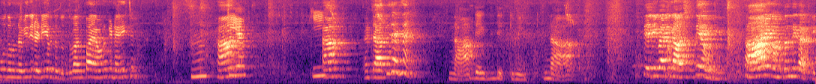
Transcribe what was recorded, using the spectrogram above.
ਉਦੋਂ ਨੂੰ ਨਵੀਂ ਦੀ ਰੈਡੀ ਆਪਦਾ ਦੁੱਧ ਬਾਦ ਪਾਇਆ ਆਉਣਗੇ ਡੈਰੀ 'ਚ। ਹੂੰ ਹਾਂ। ਕੀ ਹੈ? ਕੀ? ਹਾਂ ਅਚਾਰ ਤੇ ਜਾਣਾ ਨਾ। ਦੇਖਦੀ ਦੇਖ ਕਿਵੇਂ ਨਾ। ਤੇਰੀ ਵਾਰੀ ਲਾਸਟ ਤੇ ਆਉਗੀ ਸਾਰੇ ਕੰਮ ਧੰਦੇ ਕਰਕੇ।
